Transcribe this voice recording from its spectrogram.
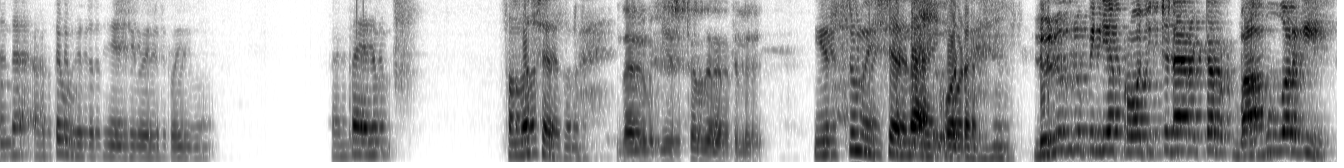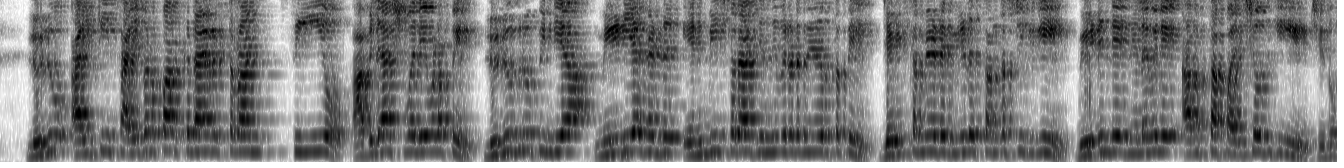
എന്റെ അടുത്ത വീട്ടിൽ ചേച്ചി വീട്ടിൽ പോയിരുന്നു എന്തായാലും സന്തോഷമായി സാറേ. ഈസ്റ്റർ ദിനത്തിൽ ഈസ്റ്റർ വിഷു എല്ലാം ആയിക്കോട്ടെ. ലുലു ഗ്രൂപ്പിന്റെ project director Babu Varghese Lulu I T cyber park director and CEO Abhilash Valiyavalappil Lulu group India media head N B Swaraj എന്നിവരുടെ നേതൃത്വത്തിൽ ജയ്സമ്മയുടെ വീട് സന്ദർശിക്കുകയും വീടിന്റെ നിലവിലെ അവസ്ഥ പരിശോധിക്കുകയും ചെയ്തു.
